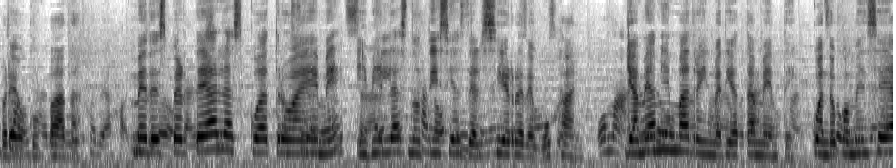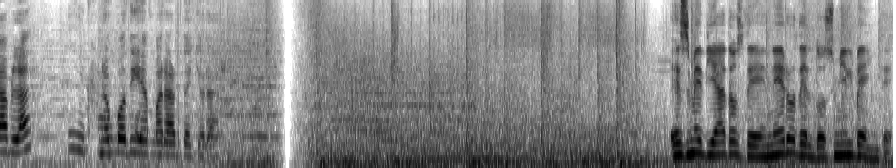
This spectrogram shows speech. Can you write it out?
preocupada. Me desperté a las 4 a.m. y vi las noticias del cierre de Wuhan. Llamé a mi madre inmediatamente. Cuando comencé a hablar, no podía parar de llorar. Es mediados de enero del 2020.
